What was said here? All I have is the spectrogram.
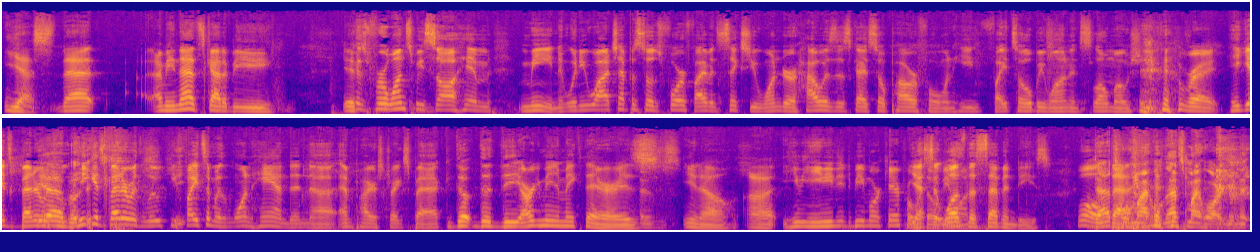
Yes, that. I mean, that's got to be. If- Because for once we saw him mean. When you watch episodes four, five, and six, you wonder how is this guy so powerful when he fights Obi Wan in slow motion. right. he gets better. Yeah, with, but- he gets better with Luke. He fights him with one hand in uh, Empire Strikes Back. The, the the argument to make there is, Is- you know, uh, he, he needed to be more careful. yes, with it Obi-Wan. was the seventies. well. that's that- what my whole that's my whole argument.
